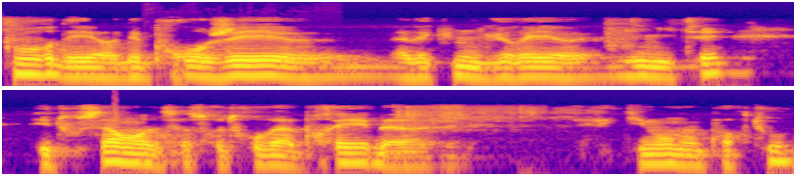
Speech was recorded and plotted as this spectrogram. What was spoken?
pour des, des projets avec une durée limitée. Et tout ça, ça se retrouve après, bah, effectivement, n'importe où.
